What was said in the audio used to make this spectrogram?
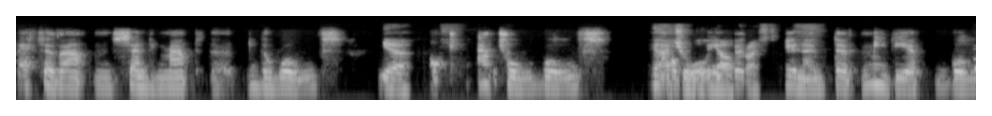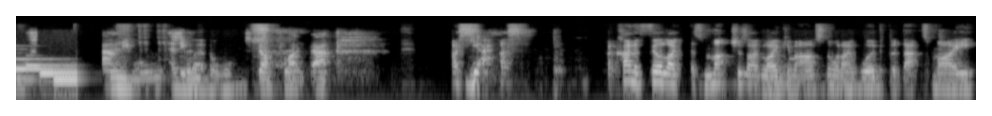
better that than sending him out to the, the Wolves. Yeah. Not actual Wolves. Yeah, actual Wolves, yeah, but, Christ. You know, the media Wolves and Anywhere but Wolves. Stuff like that. I, yeah. I, I kind of feel like as much as I'd like him at Arsenal, and I would, but that's my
